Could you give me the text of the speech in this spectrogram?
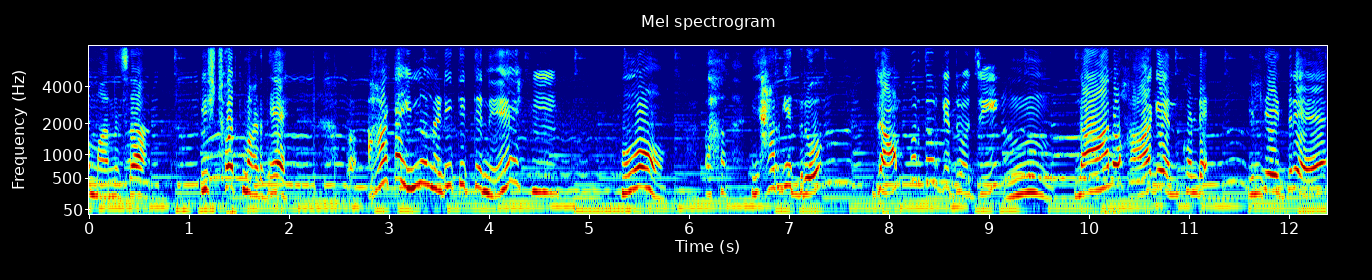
ಮಾನಸ ಇಷ್ಟು ಹೊತ್ತು ಮಾಡಿದೆ. ಆಟ ಇನ್ನೂ ನಡೀತಿತ್ತೇನೆ. ಹ್ಞೂ. ಯಾರು ಗೆದ್ರು? ರಾಮ್ಪುರದವ್ರು ಗೆದ್ರು ಅಜ್ಜಿ. ಹ್ಮ್. ನಾನು ಹಾಗೆ ಅನ್ಕೊಂಡೆ. ಇಲ್ದೇ ಇದ್ರೆ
